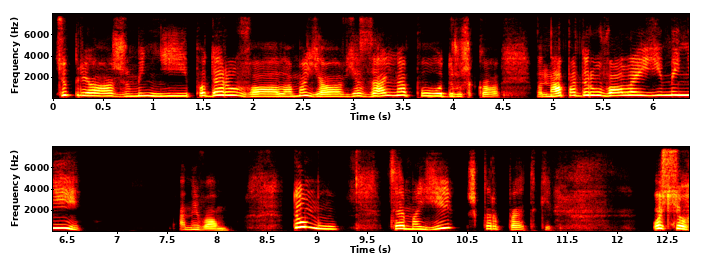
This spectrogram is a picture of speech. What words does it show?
цю пряжу мені подарувала моя в'язальна подружка. Вона подарувала її мені, а не вам. Тому це мої шкарпетки. Ось о,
